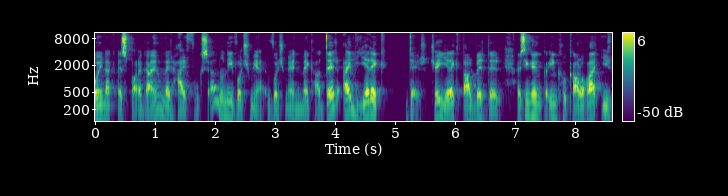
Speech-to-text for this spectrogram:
Օրինակ, այս բaragայում մեր high ֆունկցիան ունի ոչ մի ոչ միայն մեկ հատ դեր, այլ 3 դեր, չէ, 3 տարբեր դեր։ Այսինքն ինքը կարող է իր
